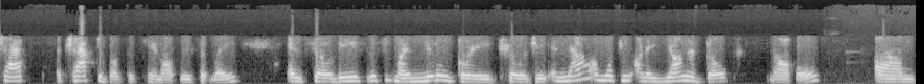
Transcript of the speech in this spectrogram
chap a chapter book that came out recently. And so these this is my middle grade trilogy, and now I'm working on a young adult novel um,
